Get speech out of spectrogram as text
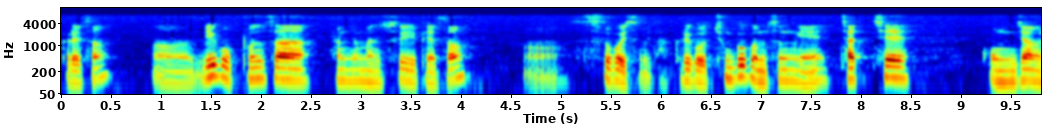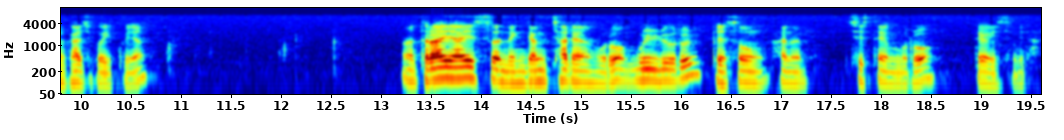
그래서 어, 미국 본사 향료만 수입해서 어, 쓰고 있습니다. 그리고 충북 음성에 자체 공장을 가지고 있고요. 어, 드라이아이스 냉장 차량으로 물류를 배송하는 시스템으로 되어 있습니다.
